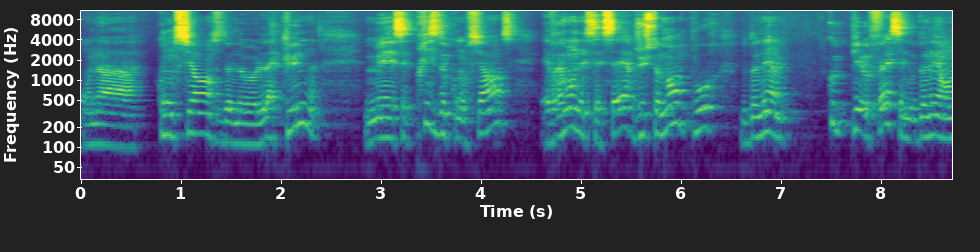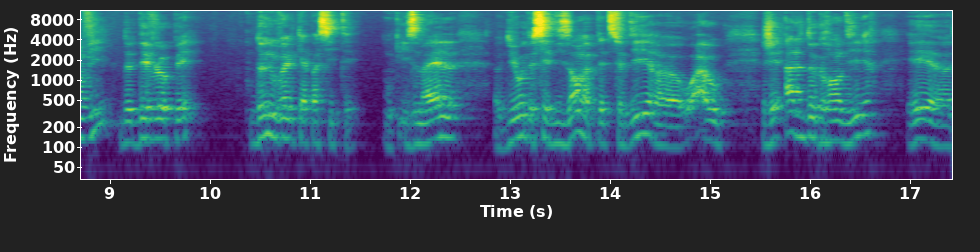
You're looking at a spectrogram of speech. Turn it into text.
On a conscience de nos lacunes, mais cette prise de conscience est vraiment nécessaire justement pour nous donner un coup de pied aux fesses et nous donner envie de développer de nouvelles capacités. Donc Ismaël, euh, du haut de ses 10 ans, va peut-être se dire euh, Waouh, j'ai hâte de grandir et euh,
